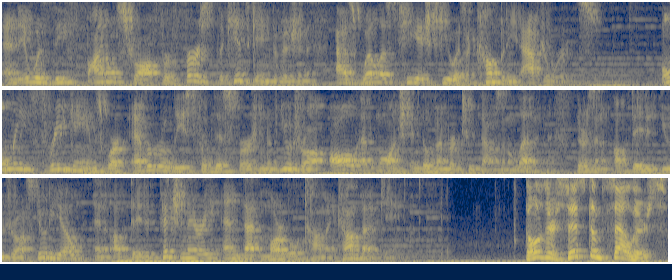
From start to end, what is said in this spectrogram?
and it was the final straw for first the kids game division, as well as THQ as a company afterwards. Only three games were ever released for this version of Udraw, all at launch in November 2011. There's an updated Udraw Studio, an updated Pictionary, and that Marvel Comic Combat game. Those are system sellers.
